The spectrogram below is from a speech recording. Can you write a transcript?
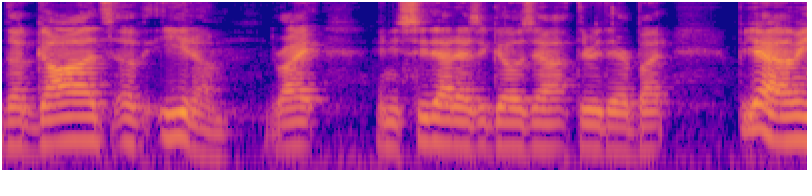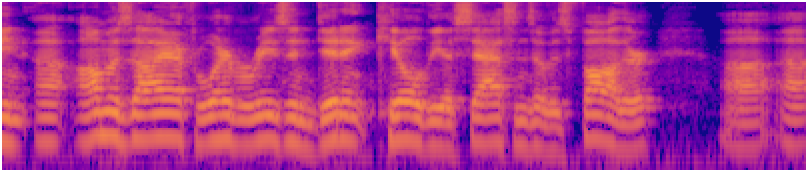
the gods of Edom, right? And you see that as it goes out through there. But, but yeah, I mean, uh, Amaziah, for whatever reason, didn't kill the assassins of his father. Uh, uh,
